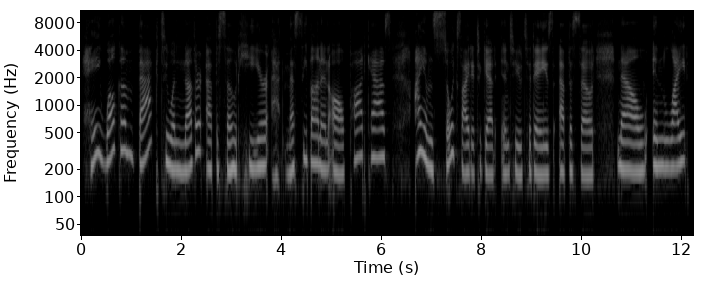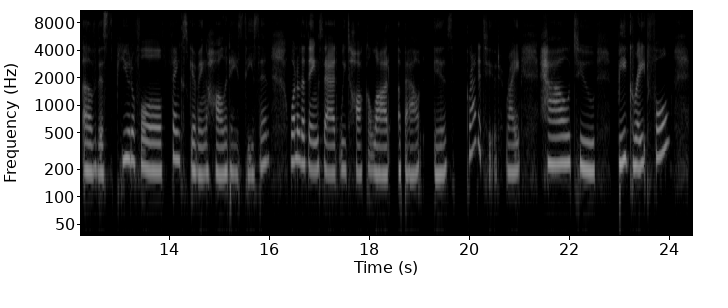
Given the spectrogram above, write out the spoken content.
Hey, welcome back to another episode here at Messy Bun and All podcast. I am so excited to get into today's episode. Now, in light of this beautiful Thanksgiving holiday season, one of the things that we talk a lot about is gratitude, right? How to be grateful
